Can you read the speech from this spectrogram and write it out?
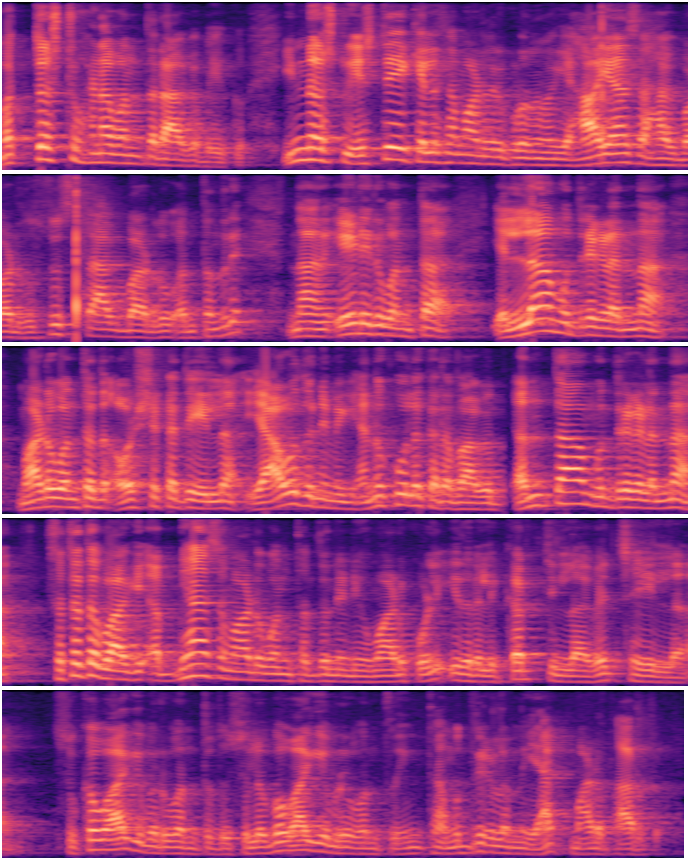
ಮತ್ತಷ್ಟು ಹಣವಂತರಾಗಬೇಕು. ಇನ್ನಷ್ಟು ಎಷ್ಟೇ ಕೆಲಸ ಮಾಡಿದರೂ ಕೂಡ ನಮಗೆ ಆಯಾಸ ಆಗಬಾರ್ದು ಸುಸ್ತಾಗಬಾರ್ದು ಅಂತಂದರೆ ನಾನು ಹೇಳಿರುವಂಥ ಎಲ್ಲ ಮುದ್ರೆಗಳನ್ನು ಮಾಡುವಂಥದ್ದು ಅವಶ್ಯಕತೆ ಇಲ್ಲ. ಯಾವುದು ನಿಮಗೆ ಅನುಕೂಲಕರವಾಗುತ್ತೆ ಅಂಥ ಮುದ್ರೆಗಳನ್ನು ಸತತವಾಗಿ ಅಭ್ಯಾಸ ಮಾಡುವಂಥದ್ದನ್ನು ನೀವು ಮಾಡಿಕೊಳ್ಳಿ. ಇದರಲ್ಲಿ ಖರ್ಚಿಲ್ಲ, ವೆಚ್ಚ ಇಲ್ಲ. ಸುಖವಾಗಿ ಬರುವಂಥದ್ದು, ಸುಲಭವಾಗಿ ಬರುವಂಥದ್ದು, ಇಂಥ ಮುದ್ರೆಗಳನ್ನು ಯಾಕೆ ಮಾಡಬಾರದು?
